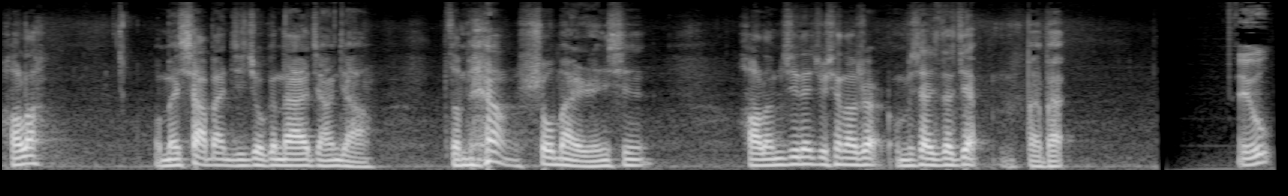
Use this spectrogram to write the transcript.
好了，我们下半集就跟大家讲讲，怎么样收买人心。好了，我们今天就先到这儿，我们下期再见，拜拜。哎呦，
